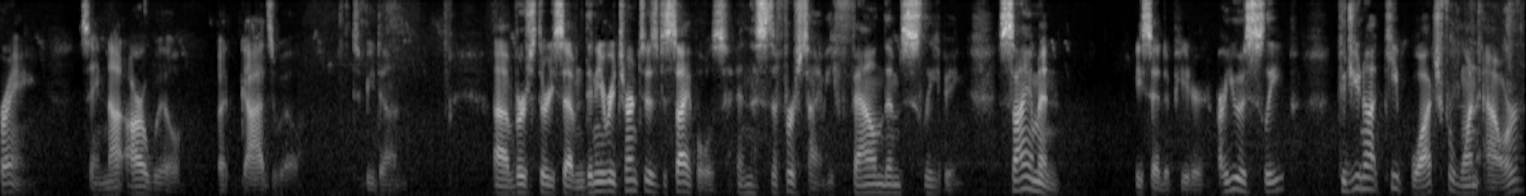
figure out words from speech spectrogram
praying, saying, Not our will, but God's will to be done. Uh, verse 37 Then he returned to his disciples, and this is the first time he found them sleeping. Simon, he said to Peter, Are you asleep? Could you not keep watch for one hour?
